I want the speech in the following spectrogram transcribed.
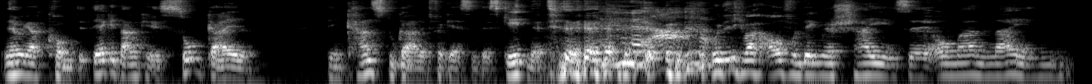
Und ich habe gedacht, komm, der Gedanke ist so geil, den kannst du gar nicht vergessen, das geht nicht. und ich wach auf und denke mir, scheiße, oh Mann, nein,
